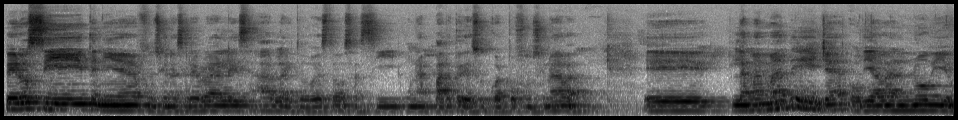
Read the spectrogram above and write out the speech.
pero sí tenía funciones cerebrales, habla y todo esto, o sea, sí una parte de su cuerpo funcionaba. Eh, la mamá de ella odiaba al novio.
